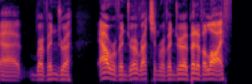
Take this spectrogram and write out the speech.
uh, Ravindra, our Ravindra, Rachin Ravindra, a bit of a life.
